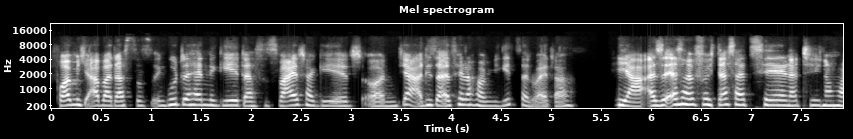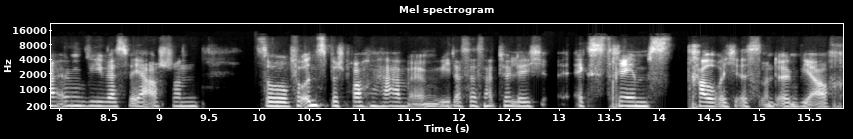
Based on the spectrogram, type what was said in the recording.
freue mich aber, dass das in gute Hände geht, dass es weitergeht. Und ja, Lisa, erzähl doch mal, wie geht es denn weiter? Ja, also erstmal, bevor ich das erzähle, natürlich nochmal irgendwie, was wir ja auch schon so für uns besprochen haben, irgendwie, dass das natürlich extrem traurig ist und irgendwie auch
